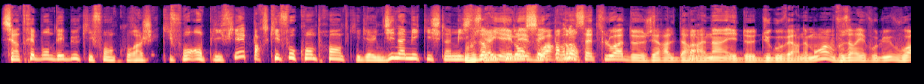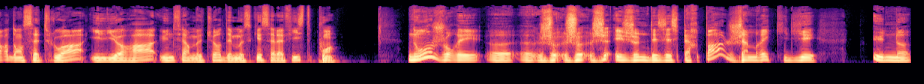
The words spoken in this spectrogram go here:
C'est un très bon début qu'il faut encourager, qu'il faut amplifier, parce qu'il faut comprendre qu'il y a une dynamique islamiste vous qui a été lancée. Voir dans cette loi de Gérald Darmanin et de, du gouvernement, vous auriez voulu voir dans cette loi, il y aura une fermeture des mosquées salafistes. Point. Non, j'aurais, euh, euh, je, et je ne désespère pas. J'aimerais qu'il y ait une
